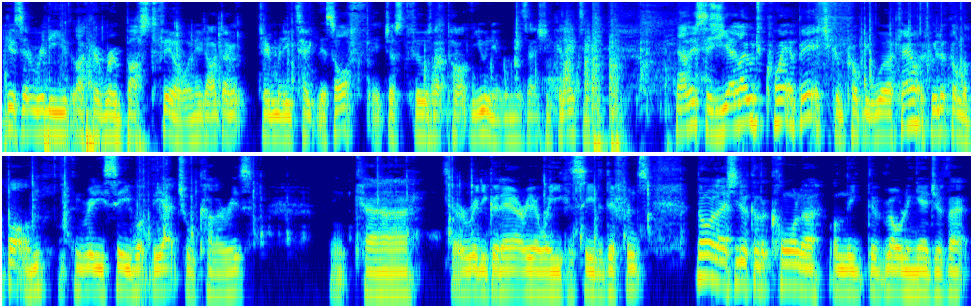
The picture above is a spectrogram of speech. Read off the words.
gives it really like a robust feel. And I don't generally take this off; it just feels like part of the unit when it's actually connected. Now this is yellowed quite a bit, as you can probably work out. If we look on the bottom, you can really see what the actual colour is. I think uh, it's a really good area where you can see the difference. Not unless you look at the corner on the, the rolling edge of that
